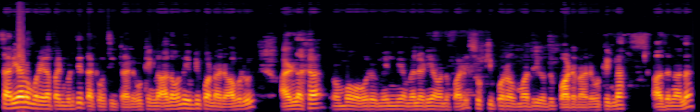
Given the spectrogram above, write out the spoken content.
சரியான முறையில பயன்படுத்தி தக்க வச்சுக்கிட்டாரு. ஓகேங்களா? அதை வந்து எப்படி பண்ணாரு? அவரு அழகா ரொம்ப ஒரு மென்மையா மெலடியா வந்து பாடி சொக்கி போற மாதிரி வந்து பாடினாரு. ஓகேங்களா? அதனால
